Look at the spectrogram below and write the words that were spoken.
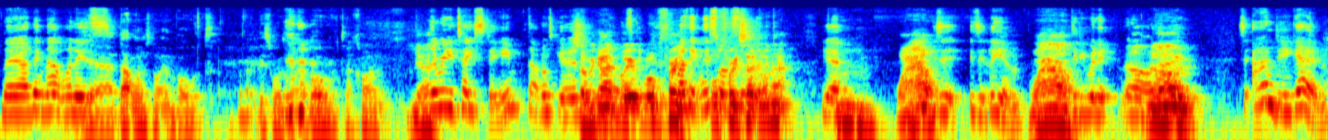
No, I think that one is. Yeah, that one's not involved. Like, this one's not involved. I can't. Yeah. They're really tasty. That one's good. So we're going. We're, we're all three. I think this all one's three the settled on that. Yeah. Mm. Wow. Is it? Is it Liam? Wow. Did he win it? Oh no. Is it Andy again?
